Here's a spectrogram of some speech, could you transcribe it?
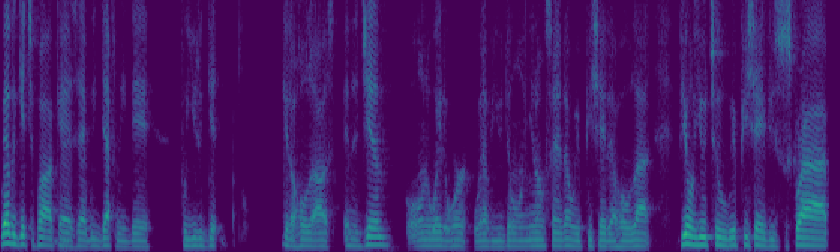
wherever you get your podcast at, we definitely there for you to get get a hold of us in the gym on the way to work, whatever you're doing. You know what I'm saying? Though we appreciate it a whole lot. If you're on YouTube, we appreciate if you subscribe,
